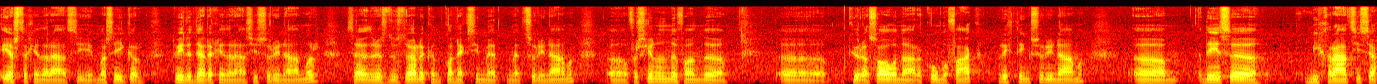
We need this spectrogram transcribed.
eerste generatie, maar zeker tweede, derde generatie Surinamer. Er is dus duidelijk een connectie met, met Suriname. Uh, verschillende van de uh, Curaçaoenaren komen vaak richting Suriname. Uh, deze migratie, zeg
